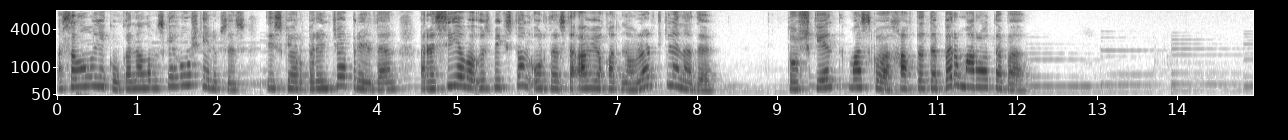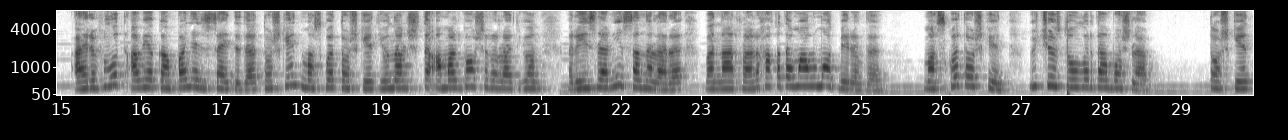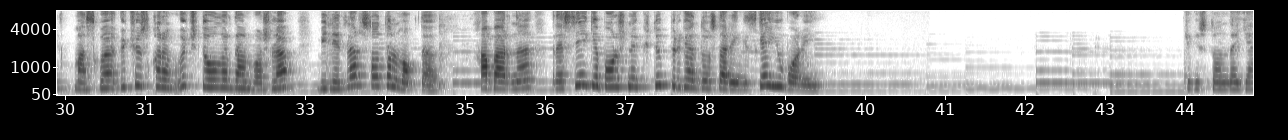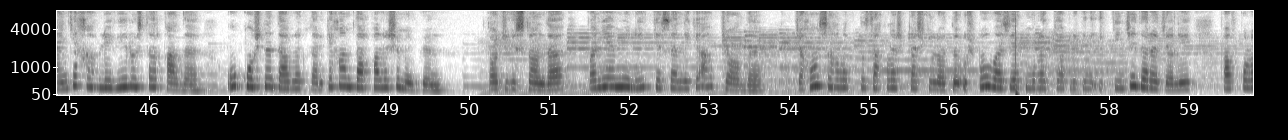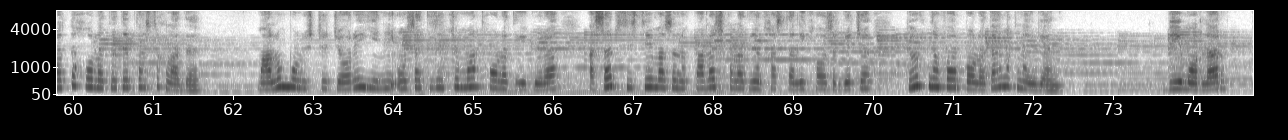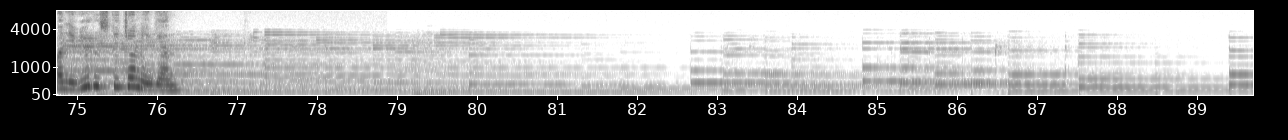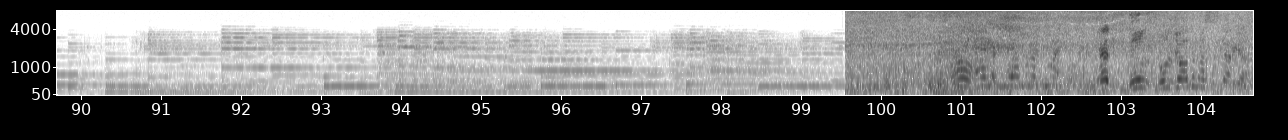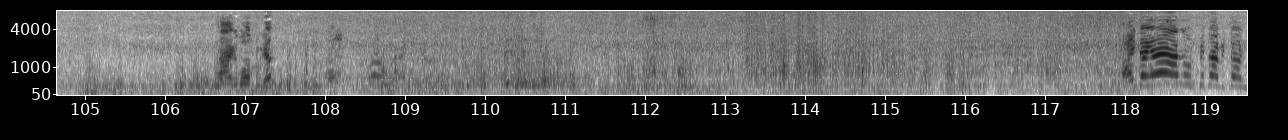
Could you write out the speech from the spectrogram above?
assalomu alaykum kanalimizga xush kelibsiz. Tezkor 1 apreldan rossiya va o'zbekiston o'rtasida aviaqatnovlar tiklanadi. Toshkent moskva haftada bir marotaba. Aeroflot aviakompaniyasi saytida toshkent moskva toshkent yo'nalishida amalga oshiriladigan reyslarning sanalari va narxlari haqida ma'lumot berildi. Moskva toshkent 300 dollardan boshlab. Toshkent moskva 343 dollardan boshlab biletlar sotilmoqda. Xabarni rossiyaga borishni kutib turgan do'stlaringizga yuboring. Tojikistonda yangi xavfli virus tarqaldi. U qo'shni davlatlarga ham tarqalishi mumkin. Tojikistonda poliomiyelit kasalligi avj oldi. Jahon sog'liqni saqlash tashkiloti ushbu vaziyat murakkabligini ikkinchi darajali favqulodda holati deb tasdiqladi. Ma'lum bo'lishicha joriy yilning 18 mart holatiga ko'ra asab sistemasini falaj qiladigan xastalik hozirgacha to'rt nafar bolada aniqlangan. Bemorlar polivirusga chalingan. Evet, dol, dolcu adım asızlar ya. Hangi bol bugün? Aydan ya, az olup biten biten.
